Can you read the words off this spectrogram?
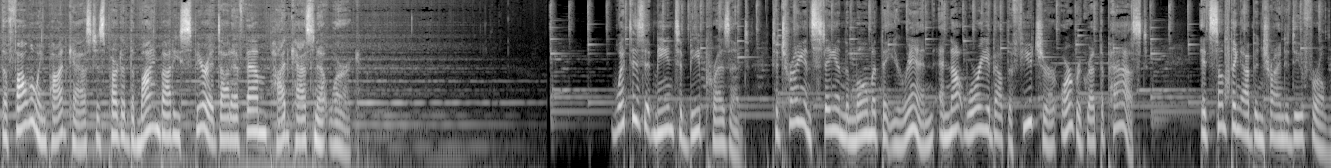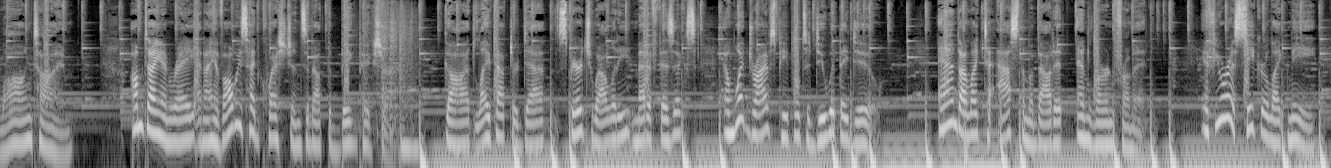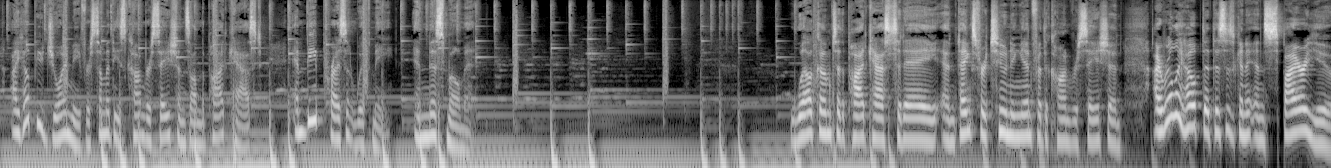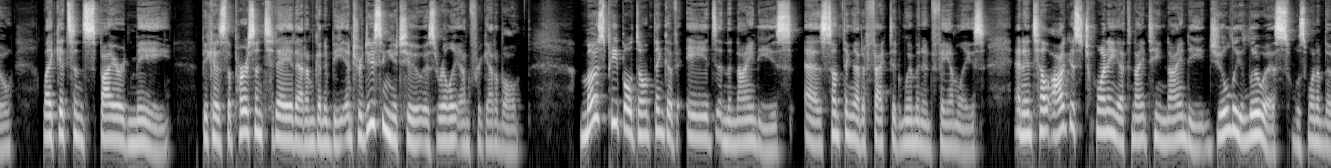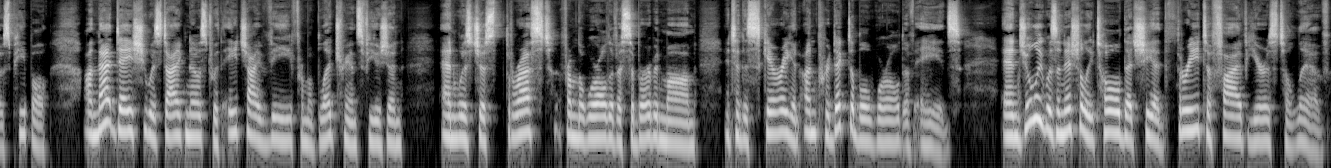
The following podcast is part of the MindBodySpirit.fm podcast network. What does it mean to be present? To try and stay in the moment that you're in and not worry about the future or regret the past? It's something I've been trying to do for a long time. I'm Diane Ray, and I have always had questions about the big picture God, life after death, spirituality, metaphysics, and what drives people to do what they do and I like to ask them about it and learn from it. If you're a seeker like me, I hope you join me for some of these conversations on the podcast and be present with me in this moment. Welcome to the podcast today, and thanks for tuning in for the conversation. I really hope that this is going to inspire you like it's inspired me, because the person today that I'm going to be introducing you to is really unforgettable. Most people don't think of AIDS in the 90s as something that affected women and families. And until August 20th, 1990, Julie Lewis was one of those people. On that day, she was diagnosed with HIV from a blood transfusion and was just thrust from the world of a suburban mom into the scary and unpredictable world of AIDS. And Julie was initially told that she had three to five years to live.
